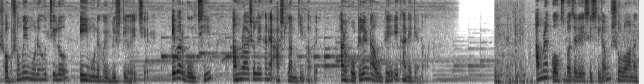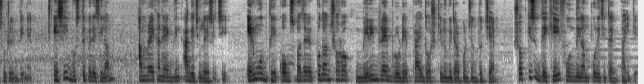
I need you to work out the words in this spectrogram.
সবসময় মনে হচ্ছিল এই মনে হয় বৃষ্টি হয়েছে। এবার বলছি, আমরা আসলে এখানে আসলাম কীভাবে? আর হোটেলে না উঠে এখানে কেন? আমরা কক্সবাজারে এসেছিলাম ষোলো আনা ছুটির দিনে। এসেই বুঝতে পেরেছিলাম আমরা এখানে একদিন আগে চলে এসেছি। এর মধ্যে কক্সবাজারের প্রধান সড়ক মেরিন ড্রাইভ রোডে প্রায় দশ কিলোমিটার পর্যন্ত জ্যাম সব কিছু দেখেই ফোন দিলাম পরিচিত এক ভাইকে।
